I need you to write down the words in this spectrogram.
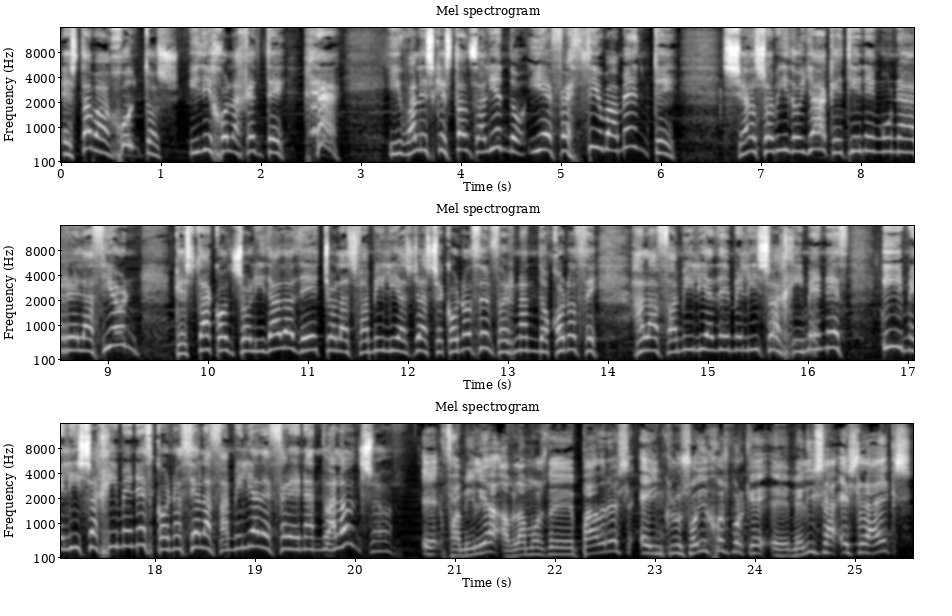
estaban juntos. Y dijo la gente, ¡Ja! Igual es que están saliendo. Y efectivamente, se ha sabido ya que tienen una relación que está consolidada. De hecho, las familias ya se conocen. Fernando conoce a la familia de Melisa Jiménez y Melisa Jiménez conoce a la familia de Fernando Alonso. Eh, familia, hablamos de padres e incluso hijos, porque eh, Melissa es la ex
